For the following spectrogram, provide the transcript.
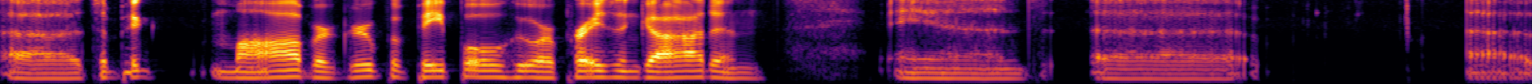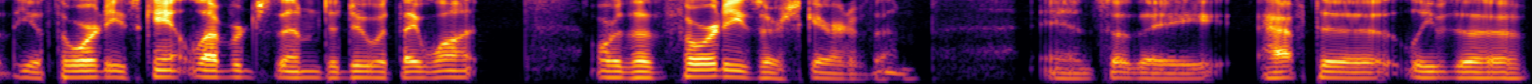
uh, it's a big mob or group of people who are praising God and and uh, uh, the authorities can't leverage them to do what they want, or the authorities are scared of them, and so they have to leave the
